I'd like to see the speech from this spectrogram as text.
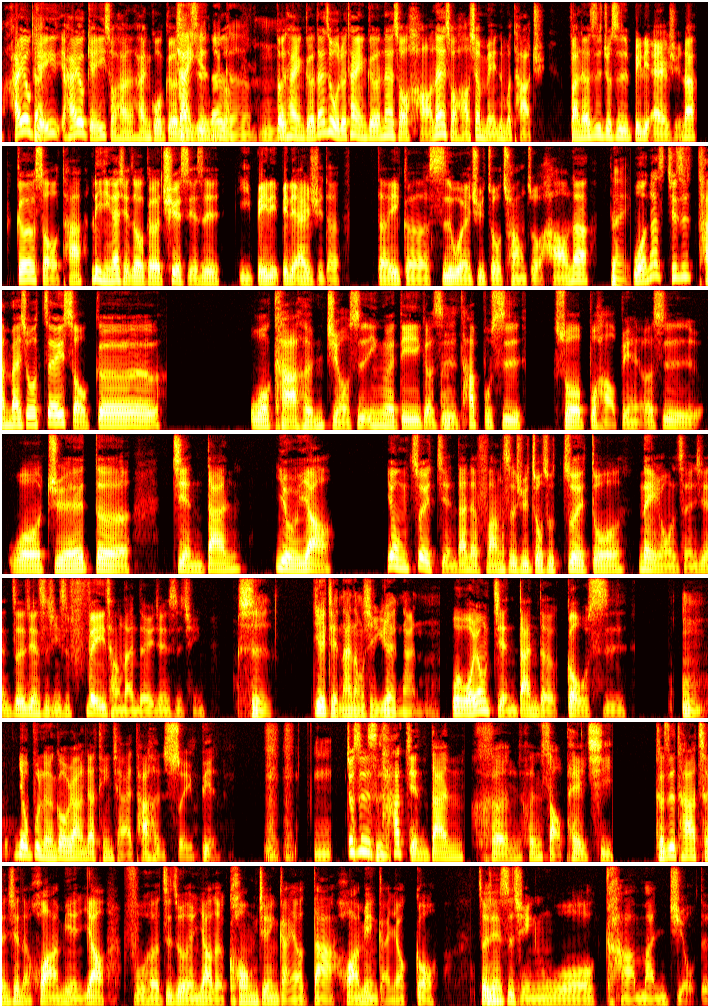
还有给一还有给一首韩韩国歌，太但是严那首的歌，嗯，对泰妍歌，但是我觉得泰妍歌那首好，那首好像没那么 touch，反而是就是 Billie Eilish。那歌手他丽婷在写这首歌，确实也是以 Billie Billie Eilish 的的一个思维去做创作。好，那对，我那其实坦白说，这一首歌我卡很久，是因为第一个是嗯它不是说不好编，而是我觉得简单又要用最简单的方式去做出最多内容的呈现，这件事情是非常难的一件事情。是越简单的东西越难。我我用简单的构思，嗯，又不能够让人家听起来他很随便，嗯，就是。是它简单，很很少配器，可是它呈现的画面要符合制作人要的空间感要大，画面感要够，这件嗯事情我卡蛮久的。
